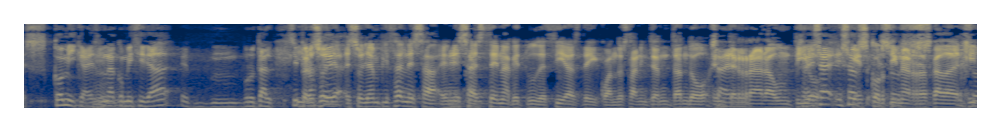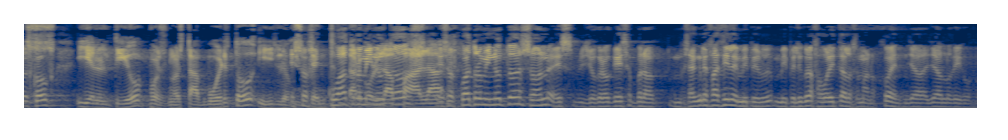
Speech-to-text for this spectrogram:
es cómica, es una comicidad eh, mm, brutal. Sí, Y pero eso hace- ya, eso ya empieza en esa, en esa Esa- escena que tú decías de cuando están intentando O sea, enterrar a un tío o sea, esa- esos- que es cortina esos- rasgada de esos- Hitchcock y el tío pues no está muerto y lo esos intentan cuatro dar con minutos, la pala. esos cuatro minutos son, es, yo creo que es, bueno, Sangre Fácil es mi, mi película favorita de los hermanos Cohen, ya, ya os lo digo.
